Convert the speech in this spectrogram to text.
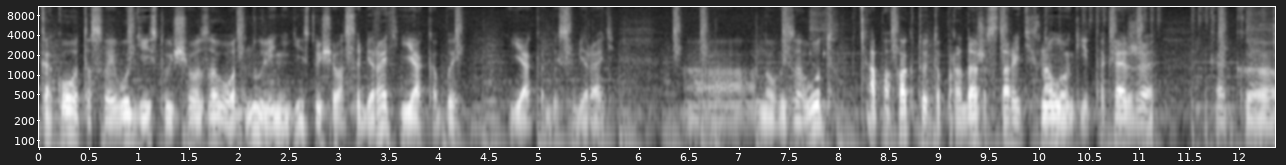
какого-то своего действующего завода. Ну или не действующего, а собирать якобы, якобы собирать а, новый завод. А по факту это продажа старой технологии. Такая же, как э,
